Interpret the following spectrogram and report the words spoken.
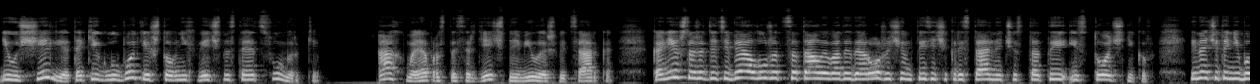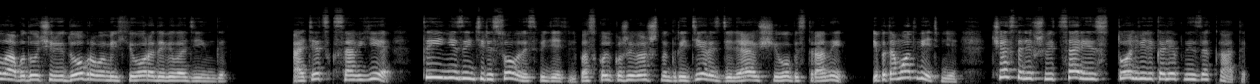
и ущелья такие глубокие, что в них вечно стоят сумерки. Ах, моя простосердечная милая швейцарка, конечно же, для тебя лужица талой воды дороже, чем тысячи кристальной чистоты источников, иначе ты не была бы дочерью доброго Мельхиора де Виладинга. Отец Ксавье, ты не заинтересованный свидетель, поскольку живешь на гряде, разделяющей обе страны, и потому ответь мне, часто ли в Швейцарии столь великолепные закаты?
